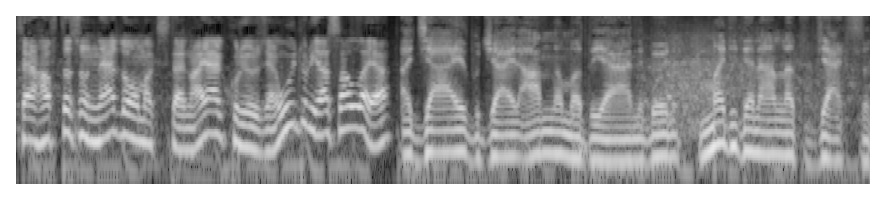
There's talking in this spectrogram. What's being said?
Sen hafta sonu nerede olmak isterdin? Hayal kuruyoruz yani. Uydur ya salla ya. Acayip bu cahil anlamadı yani böyle Madi'den anlatacaksın.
